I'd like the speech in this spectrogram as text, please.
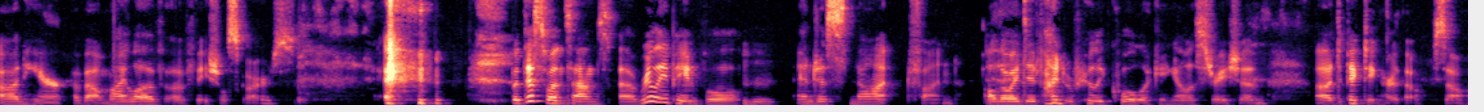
on here about my love of facial scars. But this one sounds uh, really painful Mhm. and just not fun. Although I did find a really cool looking illustration uh, depicting her, though. So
